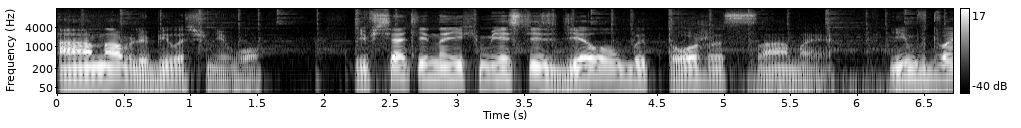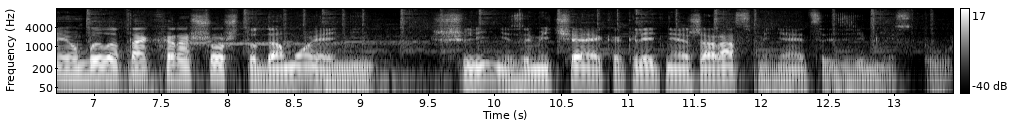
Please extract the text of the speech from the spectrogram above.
а она влюбилась в него — и всякий на их месте сделал бы то же самое. Им вдвоем было так хорошо, что домой они шли, не замечая, как летняя жара сменяется зимней стужей.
